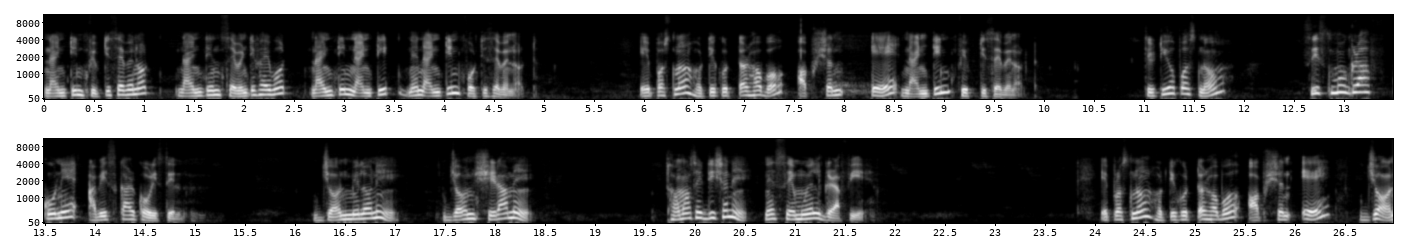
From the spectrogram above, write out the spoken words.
নাইনটিন ফিফটি ছেভেনত নাইনটিন ছেভেণ্টি ফাইভত নাইনটিন নাইণ্টিত নে নাইনটিন ফৰ্টি ছেভেনত এই প্ৰশ্নৰ সঠিক উত্তৰ হ'ব অপশ্যন এ নাইনটিন ফিফটি ছেভেনত তৃতীয় প্ৰশ্ন ছিস্মগ্ৰাফ কোনে আৱিষ্কাৰ কৰিছিল? জন মিলনে জন শ্ৰীৰামে থমাছ এডিছনে নে গ্ৰাফিয়ে? এই প্ৰশ্নৰ সঠিক উত্তৰ হ'ব অপশ্যন এ জন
